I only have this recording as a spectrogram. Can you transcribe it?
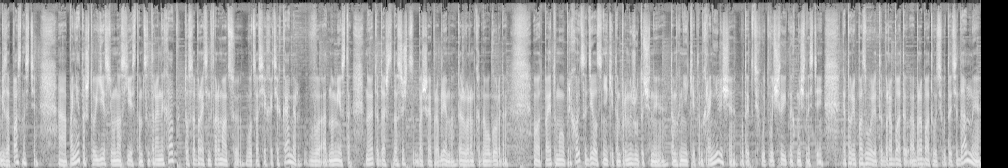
безопасности. А, понятно, что если у нас есть там центральный хаб, то собрать информацию вот со всех этих камер в одно место, но это даже достаточно большая проблема, даже в рамках одного города. Вот, поэтому приходится делать некие там промежуточные, там некие там хранилища вот этих вот вычислительных мощностей, которые позволят обрабатывать, обрабатывать вот эти данные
